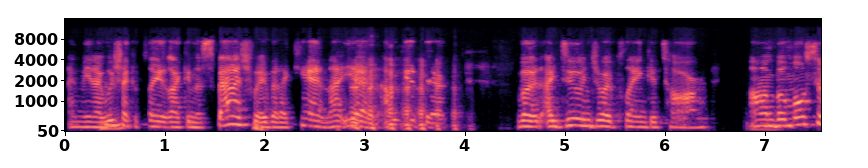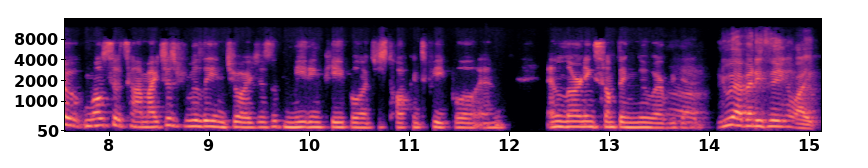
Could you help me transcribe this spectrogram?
I mean, I mm. wish. I could play it like in the Spanish way, but I can't, not yet. I'll get there. But I do enjoy playing guitar. Um, but most of most of the time, I just really enjoy just meeting people and just talking to people and and learning something new every day. Uh, you have anything like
